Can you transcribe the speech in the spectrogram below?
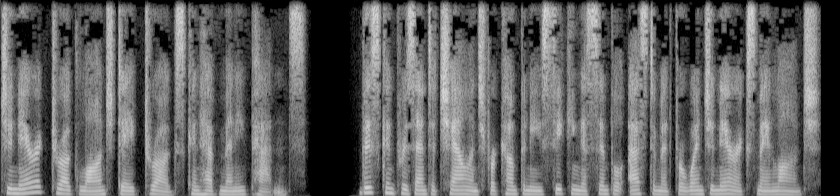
Generic drug launch date drugs can have many patents. This can present a challenge for companies seeking a simple estimate for when generics may launch.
